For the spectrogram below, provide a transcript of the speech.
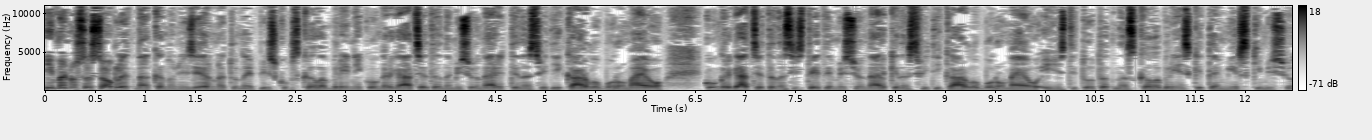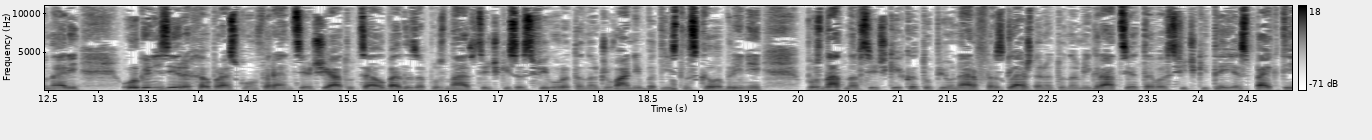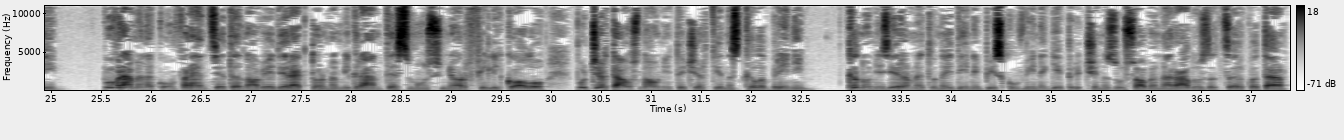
Именно с оглед на канонизирането на епископ Скалабрини, конгрегацията на мисионерите на Свети Карло Боромео, конгрегацията на сестрите мисионерки на Свети Карло Боромео и Институтът на скалабринските мирски мисионери организираха пресконференция, чиято цел бе да запознаят всички с фигурата на Джовани Батиста Скалабрини, познат на всички като пионер в разглеждането на миграция миграцията във всичките й аспекти. По време на конференцията новия директор на Мигрантес, монсеньор Филиколо, подчерта основните черти на Скалабрини. Канонизирането на един епископ винаги е причина за особена радост за църквата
